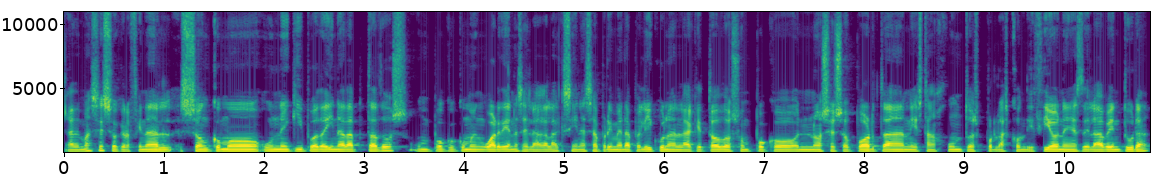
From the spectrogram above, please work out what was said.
Además eso, que al final son como un equipo de inadaptados, un poco como en Guardianes de la Galaxia, en esa primera película en la que todos un poco no se soportan y están juntos por las condiciones de la aventura,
